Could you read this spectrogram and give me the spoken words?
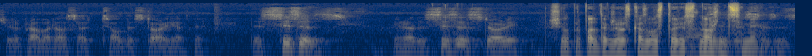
Srila Prabhupada also told the story of the, the scissors, you? Шила Пропада также рассказывал историю с ножницами. Scissors.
